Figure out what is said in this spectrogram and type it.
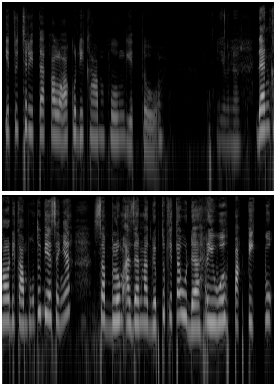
itu cerita kalau aku di kampung gitu. Iya benar. Dan kalau di kampung tuh biasanya sebelum azan maghrib tuh kita udah riweuh pak pikpuk.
